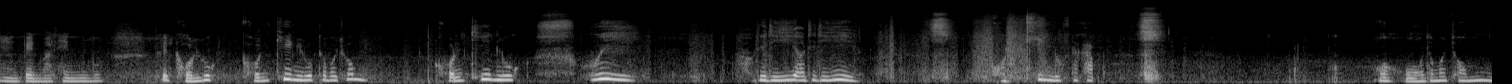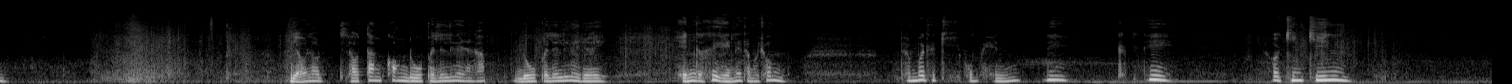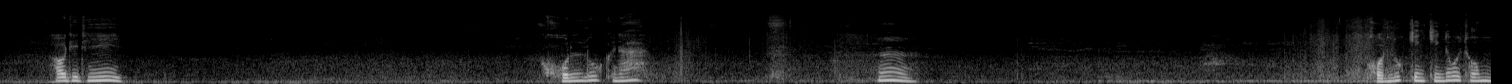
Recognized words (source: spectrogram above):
แห่งเป็นวัดแห่งคือขนลุกขนขี้งลุกท่านผู้ชมขนขี้งลุกอุ้ยเอาดีๆเอาดีๆขนขี้งลุกนะครับ โอ้โหท่านผู้ชม เดี๋ยวเราเราตั้งกล้องดูไปเรื่อยๆนะครับ ดูไปเรื่อยๆเลย เห็นก็คือเห็นเลยท่านผู้ชม แต่เมื่อกี้ผมเห็นนี่กับนี่ เอาจริงๆ เอาดีๆขนลุกอยู่นะเออขนลุกจริงๆท่านผู้ชม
